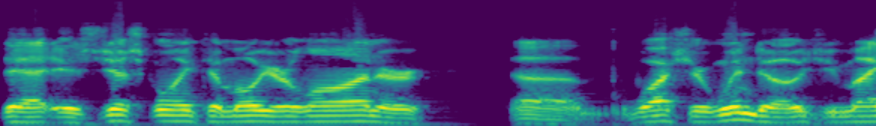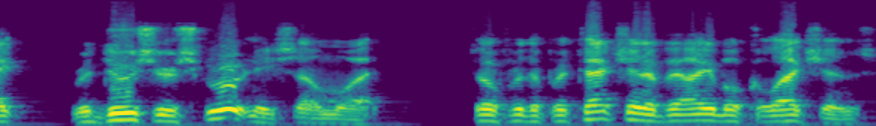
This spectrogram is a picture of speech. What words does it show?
that is just going to mow your lawn or uh, wash your windows, you might reduce your scrutiny somewhat. So for the protection of valuable collections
